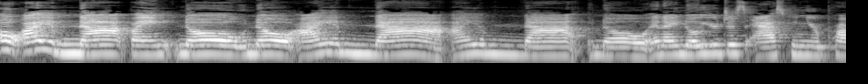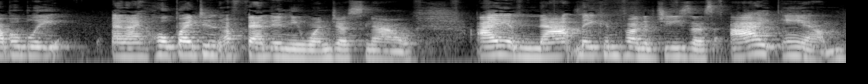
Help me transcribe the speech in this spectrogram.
Oh, I am not buying. No, no, I am not. I am not. No, and I know you're just asking. You're probably, and I hope I didn't offend anyone just now. I am not making fun of Jesus. I am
